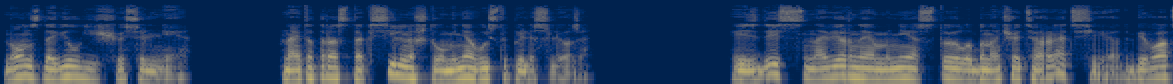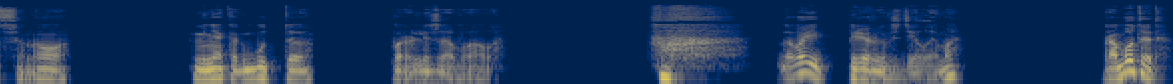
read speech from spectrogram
но он сдавил еще сильнее. На этот раз так сильно, что у меня выступили слезы. И здесь, наверное, мне стоило бы начать орать и отбиваться, но... Меня как будто парализовало. Фух, давай перерыв сделаем, а? Работает?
